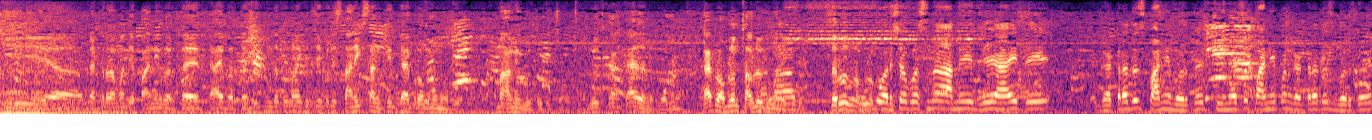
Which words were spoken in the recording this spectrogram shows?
की गटारामध्ये पाणी भरतायत काय भरतायत नंतर तुम्हाला इकडचे पहिले स्थानिक सांगतील काय प्रॉब्लेम होतो. मग आम्ही बोलतो त्याच्यावर रोज काय काय झालं प्रॉब्लेम काय प्रॉब्लेम चालू आहे तुम्हाला? सर्व प्रॉब्लेम वर्षापासून आम्ही जे आहे ते गटरातच पाणी भरतोय पिण्याचं पाणी पण गटरातच भरतोय.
